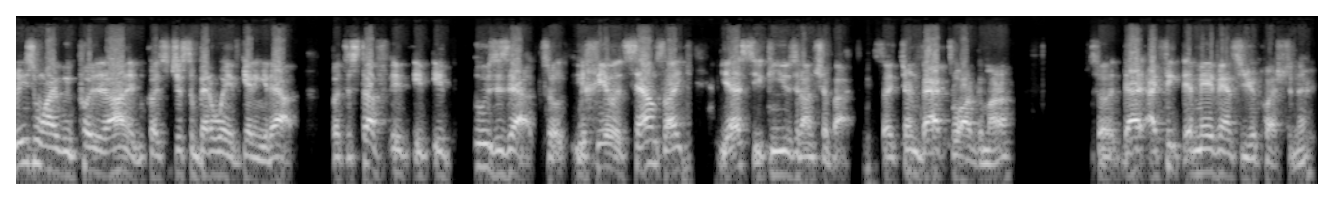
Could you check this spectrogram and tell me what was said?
reason why we put it on it because it's just a better way of getting it out. but the stuff it, it, it oozes out. So Yechiel, it sounds like yes, you can use it on Shabbat. So I turn back to our Gemara. So that I think that may have answered your question there.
